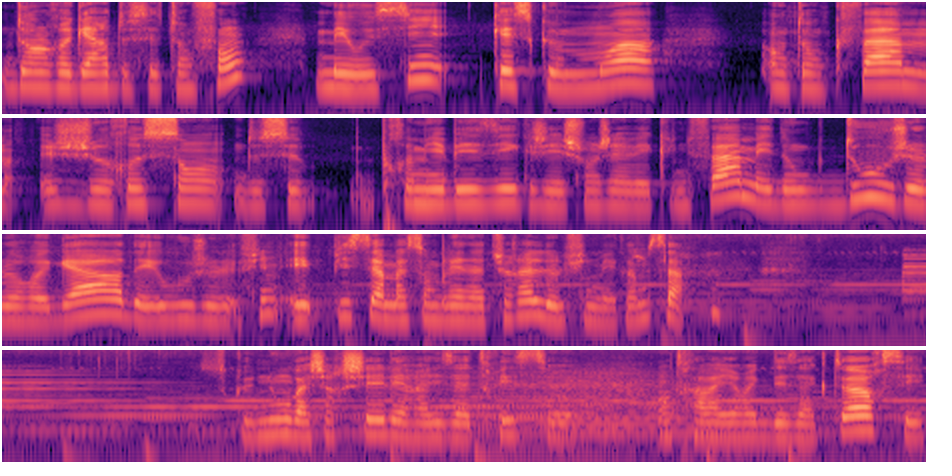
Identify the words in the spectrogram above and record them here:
dans le regard de cet enfant, mais aussi qu'est-ce que moi, en tant que femme, je ressens de ce premier baiser que j'ai échangé avec une femme, et donc d'où je le regarde et où je le filme. Et puis ça m'a semblé naturel de le filmer comme ça. Ce que nous, on va chercher, les réalisatrices, euh, en travaillant avec des acteurs, c'est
